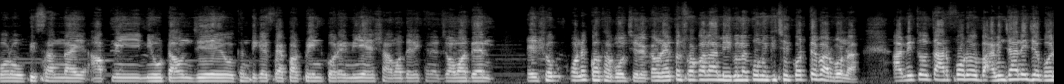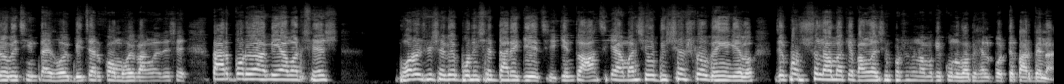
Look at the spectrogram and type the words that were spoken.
বড় অফিসার নাই, আপনি নিউ টাউন যে ওখান থেকে পেপার প্রিন্ট করে নিয়ে এসে আমাদের এখানে জমা দেন এইসব অনেক কথা বলছিল, কারণ এত সকালে আমি এগুলো কোনো কিছু করতে পারব না। আমি তো তারপরে আমি জানি যে বৈরবে চিন্তায় হয়, বিচার কম হয় বাংলাদেশে। তারপরেও আমি আমার শেষ বরস হিসেবে পুলিশের দ্বারে গিয়েছি, কিন্তু আজকে আমার সেই বিশ্বাসটাও ভেঙে গেল যে প্রশাসন আমাকে, বাংলাদেশের প্রশাসন আমাকে কোনোভাবে হেল্প করতে পারবে না।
